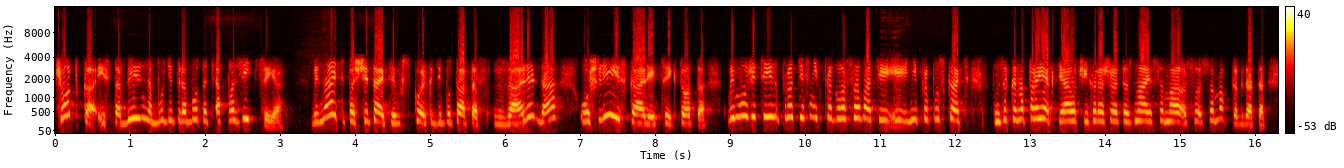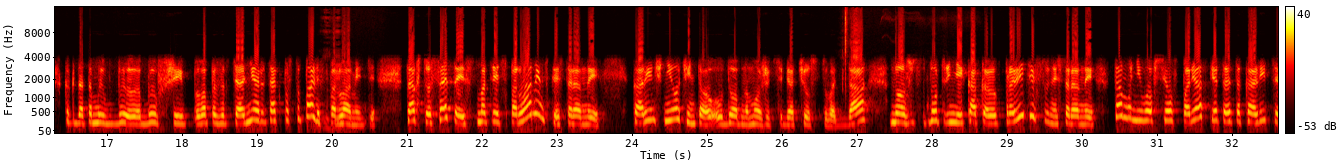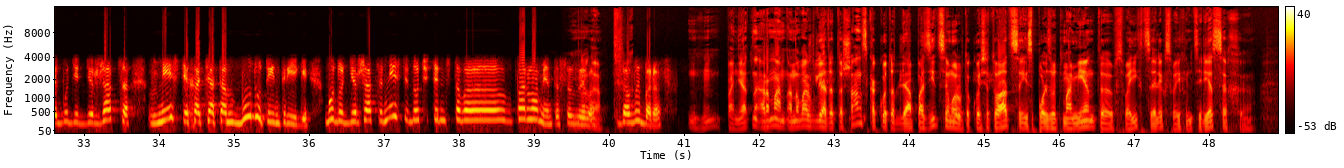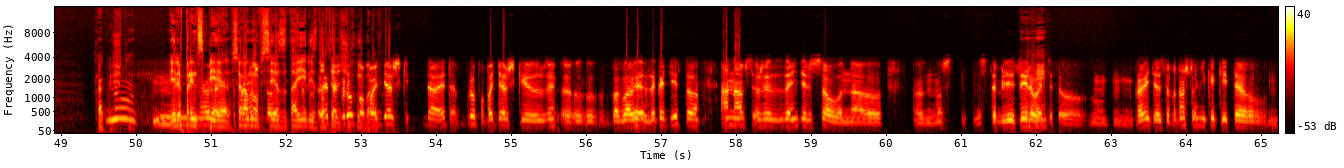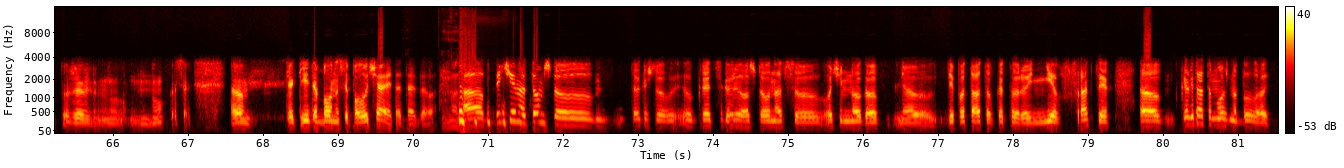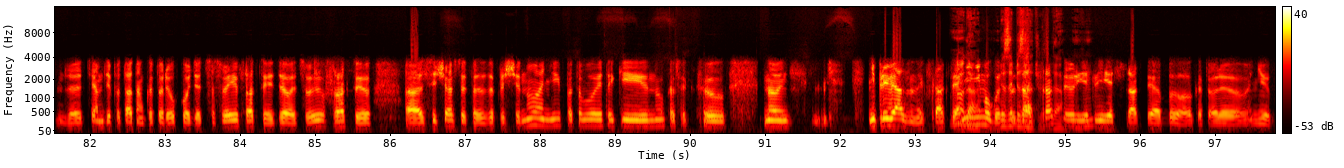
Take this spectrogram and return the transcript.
четко и стабильно будет работать оппозиция. Вы знаете, посчитайте, сколько депутатов в зале, да, ушли из коалиции кто-то. Вы можете против них проголосовать и, и не пропускать законопроект. Я очень хорошо это знаю сама, сама когда-то, когда-то мы, бы- бывшие оппозиционеры, так поступали в парламенте. Так что с этой, смотреть с парламентской стороны, Каринч не очень-то удобно может себя чувствовать, да, но с внутренней, как э, правительственной стороны, там у него все в порядке, это, эта коалиция будет держаться вместе, хотя там будут интриги, будут держаться вместе до 14 парламента созыва, Ну да. до выборов. Понятно. Роман, а на ваш взгляд, это шанс какой-то для оппозиции, может, в такой ситуации использовать момент э, в своих целях, в своих интересах? Как вы Ну, считаете? Или, в принципе, ли, все равно что все затаились до следующих группа выборов? поддержки, да, это группа поддержки э, э, во главе Закатистова, она все же заинтересована э, ну, стабилизировать Мгм. это правительство, потому что они какие-то тоже, ну, какие-то бонусы получают от этого. Ну да. А причина в том, что только что Крец говорил, что у нас э, очень много э, депутатов, которые не в фракциях. Э, Когда-то можно было тем депутатам, которые уходят со своей фракции, делать свою фракцию. А сейчас это запрещено, они потому и такие, ну, как ну, не привязаны к фракции. Ну они да, не могут без создать да. фракцию, Мгм. если есть фракция была, которая не...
